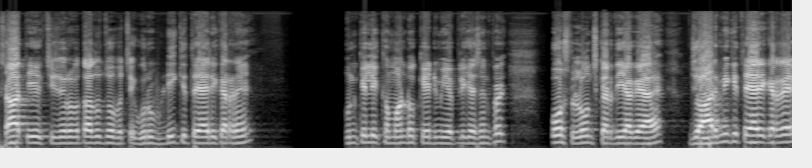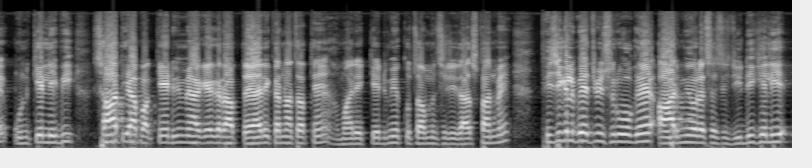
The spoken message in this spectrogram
साथ ही एक चीज़ और बता दूँ, जो बच्चे ग्रुप डी की तैयारी कर रहे हैं उनके लिए कमांडो अकेडमी एप्लीकेशन पर पोस्ट लॉन्च कर दिया गया है। जो आर्मी की तैयारी कर रहे हैं, उनके लिए भी साथ ही आप अकेडमी में आके अगर आप तैयारी करना चाहते हैं, हमारे अकेडमी कुचामन सिटी राजस्थान में। फ़िज़िकल बैच भी शुरू हो गए आर्मी और एस एस के लिए।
